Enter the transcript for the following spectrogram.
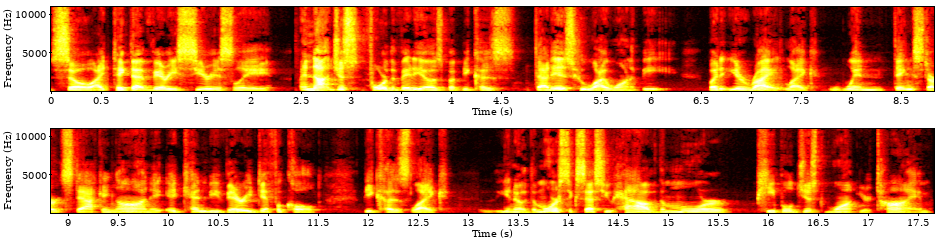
So I take that very seriously and not just for the videos, but because that is who I want to be. But you're right, like when things start stacking on, it, it can be very difficult because like you know, the more success you have, the more people just want your time.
